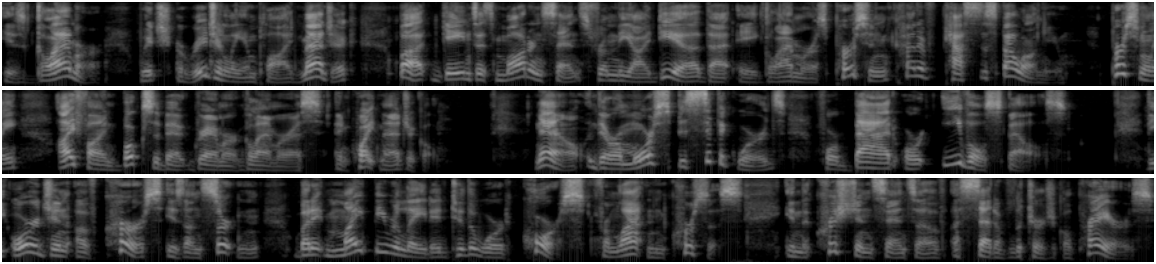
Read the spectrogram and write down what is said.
is glamour, which originally implied magic, but gains its modern sense from the idea that a glamorous person kind of casts a spell on you. Personally, I find books about grammar glamorous and quite magical. Now, there are more specific words for bad or evil spells. The origin of curse is uncertain, but it might be related to the word course from Latin cursus, in the Christian sense of a set of liturgical prayers,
